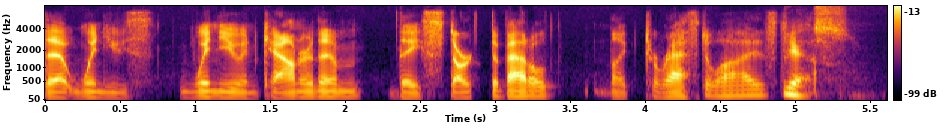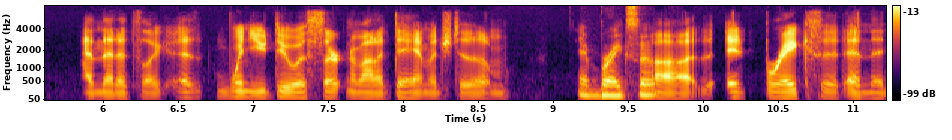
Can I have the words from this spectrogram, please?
that when you when you encounter them they start the battle like Terastallized yes. and then it's like as, when you do a certain amount of damage to them it breaks it. uh it breaks it and then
